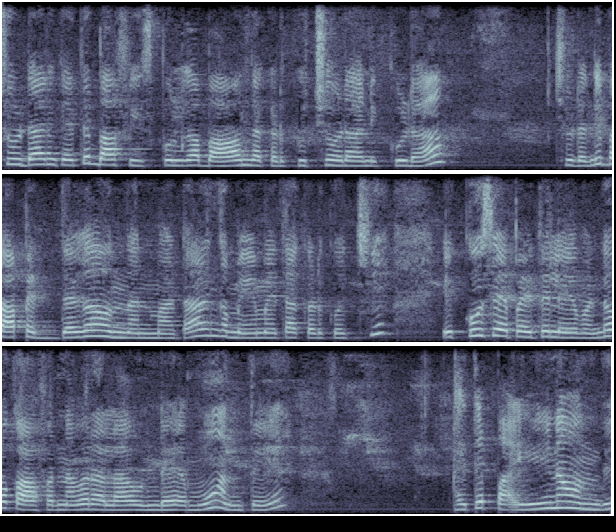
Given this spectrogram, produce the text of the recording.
చూడడానికైతే బాగా పీస్ఫుల్గా బాగుంది అక్కడ కూర్చోవడానికి కూడా. చూడండి బాగా పెద్దగా ఉందన్నమాట. ఇంకా మేమైతే అక్కడికి వచ్చి ఎక్కువసేపు అయితే లేవండి. ఒక హాఫ్ అన్ అవర్ అలా ఉండేము అంతే. అయితే పైన ఉంది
